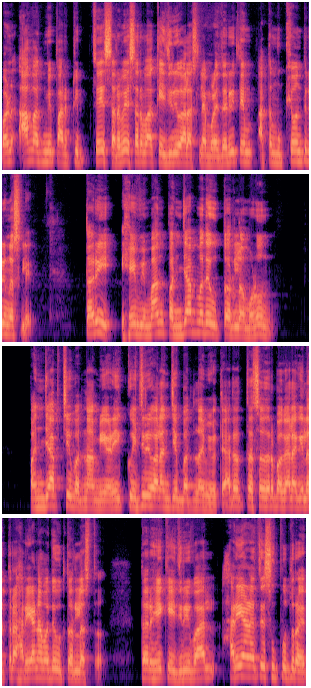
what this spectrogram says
पण आम आदमी पार्टीचे सर्वे सर्वा केजरीवाल असल्यामुळे जरी ते आता मुख्यमंत्री नसले तरी हे विमान पंजाबमध्ये उतरलं म्हणून पंजाबची बदनामी आणि केजरीवालांची बदनामी होते. आता तसं जर बघायला गेलं तर हरियाणामध्ये उतरलं असतं. तर हे केजरीवाल हरियाणाचे सुपुत्र आहेत.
